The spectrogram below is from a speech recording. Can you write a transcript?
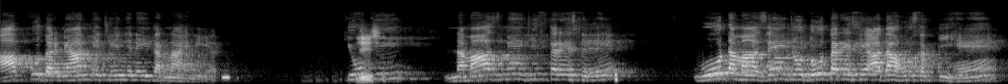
आपको दरमियान में चेंज नहीं करना है नियत। क्योंकि नमाज़ में जिस तरह से वो नमाजें जो दो तरह से अदा हो सकती हैं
